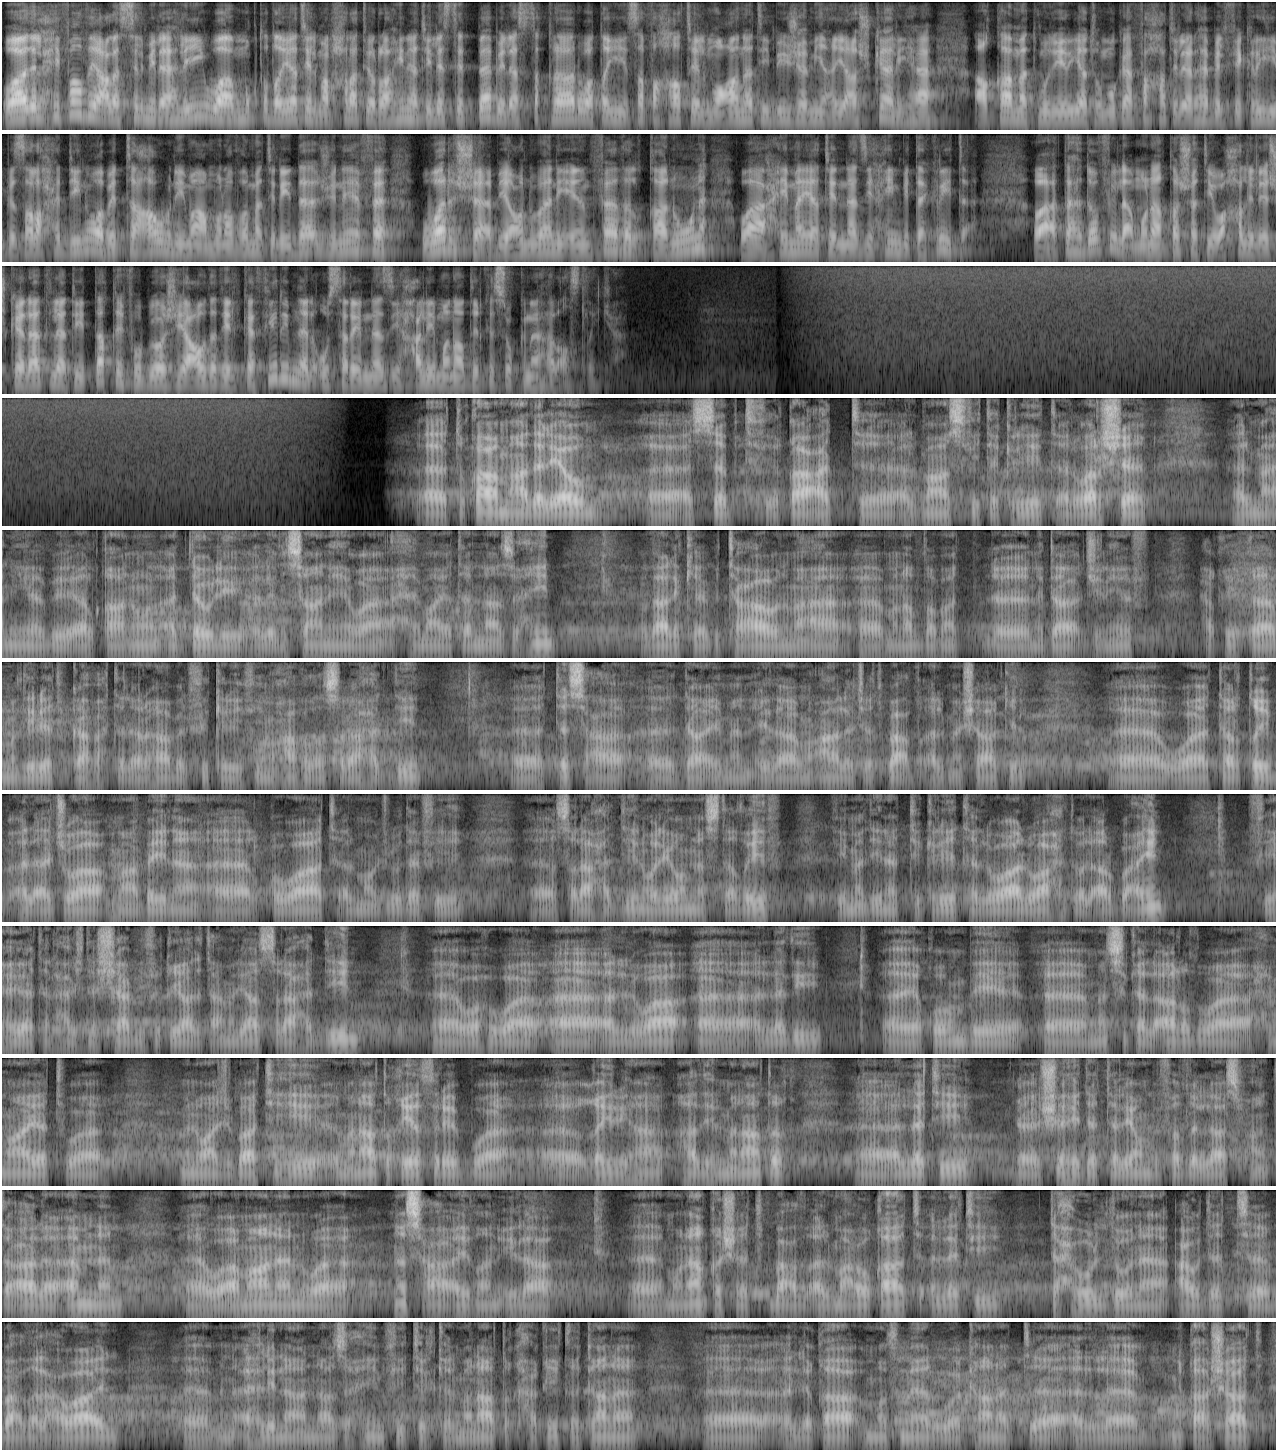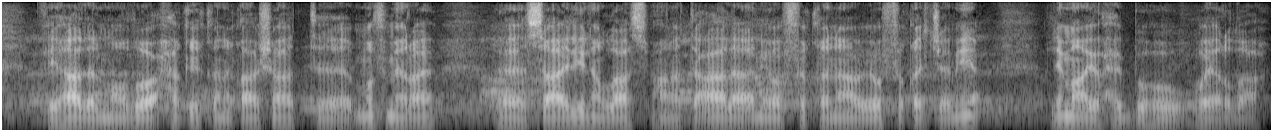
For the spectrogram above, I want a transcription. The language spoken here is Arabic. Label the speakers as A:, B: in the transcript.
A: وللحفاظ على السلم الأهلي ومقتضيات المرحلة الراهنة لاستتباب الاستقرار وطي صفحات المعاناة بجميع أشكالها أقامت مديرية مكافحة الإرهاب الفكري بصلاح الدين وبالتعاون مع منظمة نداء جنيف ورشة بعنوان إنفاذ القانون وحماية النازحين بتكريت. وتهدف إلى مناقشة وحل الإشكالات التي تقف بوجه عودة الكثير من الأسر النازحة لمناطق سكنها الأصلية
B: تقام هذا اليوم آه، السبت في قاعة آه، الماس في تكريت الورشة المعنية بالقانون الدولي الإنساني وحماية النازحين وذلك بالتعاون مع منظمة نداء جنيف. حقيقة مديرية مكافحة الإرهاب الفكري في محافظة صلاح الدين تسعى دائما إلى معالجة بعض المشاكل وترطيب الأجواء ما بين القوات الموجودة في صلاح الدين. واليوم نستضيف في مدينة تكريت اللواء الواحد والأربعين في هيئة الحشد الشعبي في قيادة عمليات صلاح الدين آه، وهو آه، اللواء آه، الذي يقوم بمسك الأرض وحماية ومن واجباته مناطق يثرب وغيرها هذه المناطق التي شهدت اليوم بفضل الله سبحانه وتعالى أمنا وأمانا ونسعى أيضا إلى مناقشة بعض المعوقات التي تحول دون عودة بعض العوائل آه، من أهلنا النازحين في تلك المناطق. حقيقة كان آه، اللقاء مثمر وكانت آه، النقاشات في هذا الموضوع حقيقة نقاشات مثمرة. سائلين الله سبحانه وتعالى أن يوفقنا ويوفق الجميع. لما يحبه ويرضاه.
